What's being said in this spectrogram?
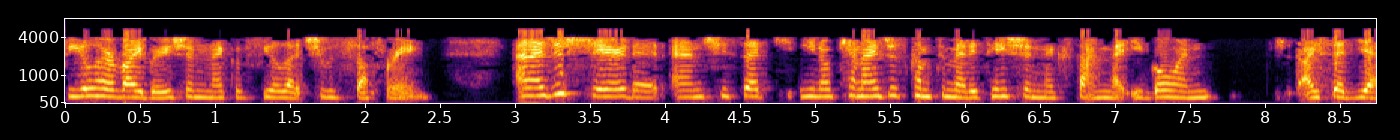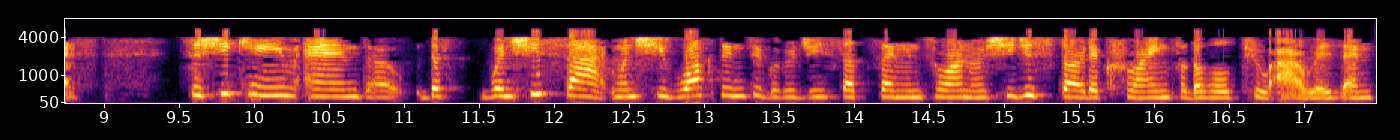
feel her vibration and I could feel that she was suffering. And I just shared it and she said, you know, can I just come to meditation next time that you go? And I said yes. So she came and uh, the when she sat, when she walked into Guruji's satsang in Toronto, she just started crying for the whole two hours. And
